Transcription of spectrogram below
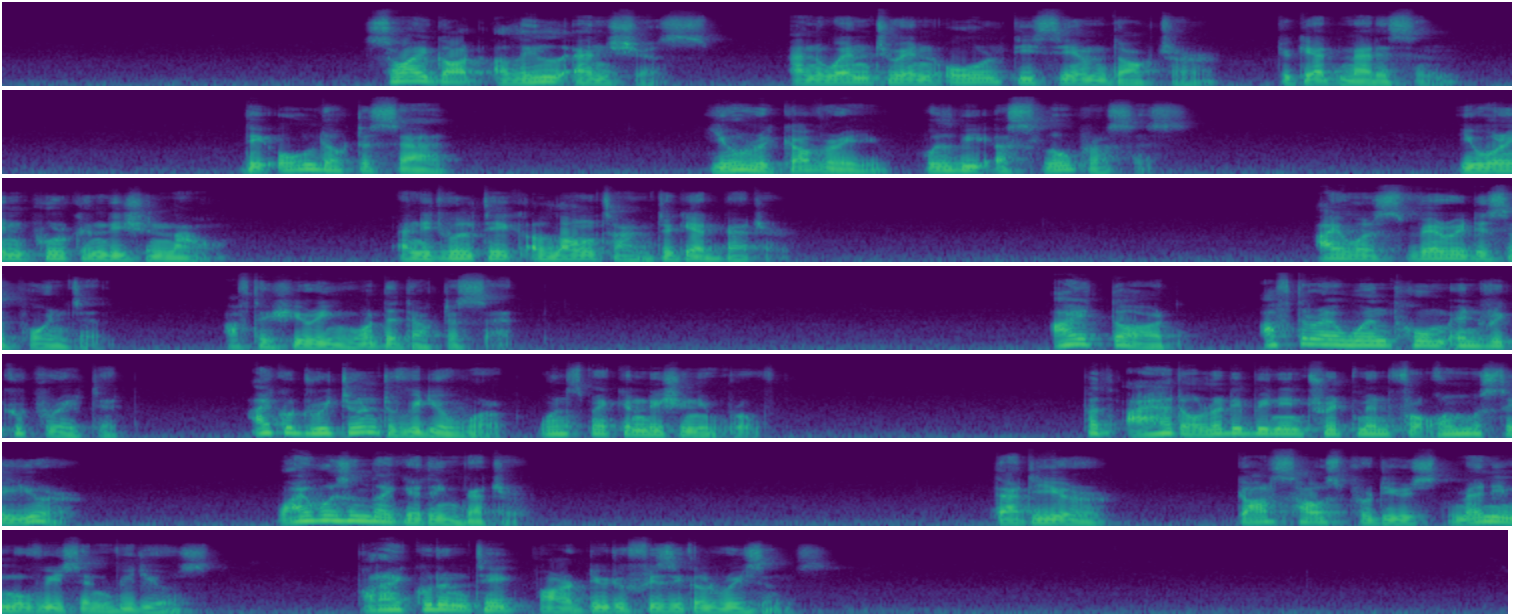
So I got a little anxious and went to an old TCM doctor to get medicine. The old doctor said, Your recovery will be a slow process. You are in poor condition now, and it will take a long time to get better. I was very disappointed after hearing what the doctor said. I thought after I went home and recuperated, I could return to video work once my condition improved. But I had already been in treatment for almost a year. Why wasn't I getting better? That year, God's House produced many movies and videos, but I couldn't take part due to physical reasons.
